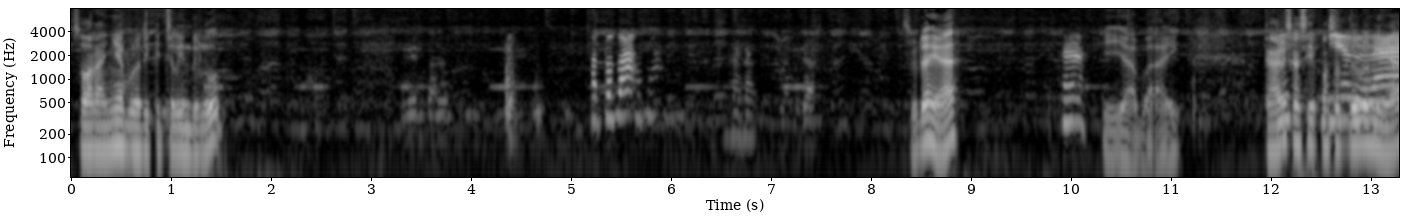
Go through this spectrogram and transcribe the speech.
suaranya boleh dikecilin dulu. Apa Pak? Sudah ya? Hah. Iya, baik. Kak Haris kasih password dulu nih ya.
